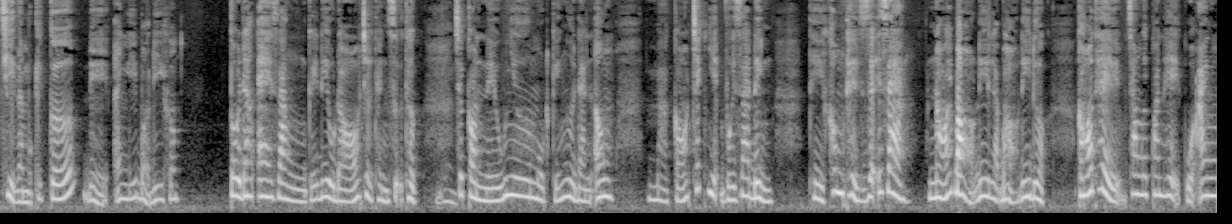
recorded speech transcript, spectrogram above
chỉ là một cái cớ để anh ấy bỏ đi không? Tôi đang e rằng cái điều đó trở thành sự thực. Vâng. Chứ còn nếu như một cái người đàn ông mà có trách nhiệm với gia đình thì không thể dễ dàng nói bỏ đi là bỏ đi được có thể trong cái quan hệ của anh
